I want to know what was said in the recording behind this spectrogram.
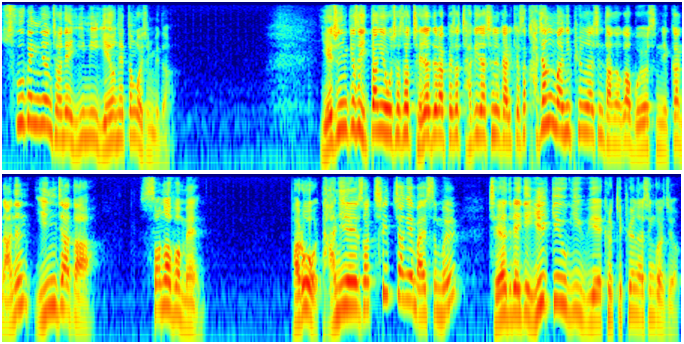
수백 년 전에 이미 예언했던 것입니다. 예수님께서 이 땅에 오셔서 제자들 앞에서 자기 자신을 가리켜서 가장 많이 표현하신 단어가 뭐였습니까? 나는 인자다. Son of a man. 바로 다니엘서 7장의 말씀을 제자들에게 일깨우기 위해 그렇게 표현하신 거죠.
